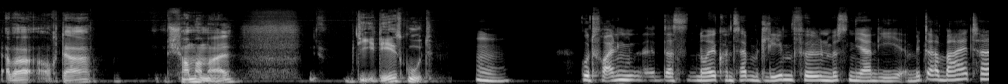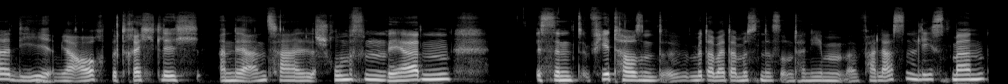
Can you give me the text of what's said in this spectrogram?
Aber auch da schauen wir mal. Die Idee ist gut. Hm. Gut, vor allem äh, das neue Konzept mit Leben füllen müssen ja die Mitarbeiter, die ja auch beträchtlich an der Anzahl schrumpfen werden. Es sind 4000 äh, Mitarbeiter müssen das Unternehmen äh, verlassen, liest man.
